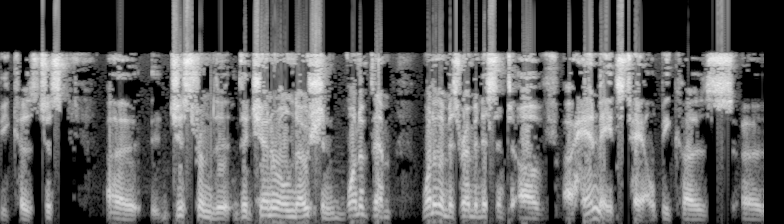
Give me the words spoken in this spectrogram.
because just uh, just from the, the general notion, one of them one of them is reminiscent of a Handmaid's Tale because uh,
